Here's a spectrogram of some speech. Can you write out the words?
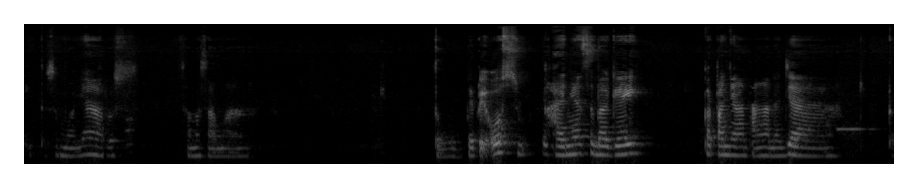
gitu semuanya harus sama-sama gitu. PPO hanya sebagai perpanjangan tangan aja. Gitu.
